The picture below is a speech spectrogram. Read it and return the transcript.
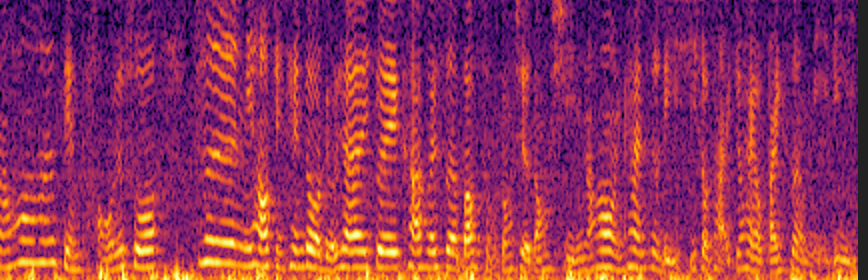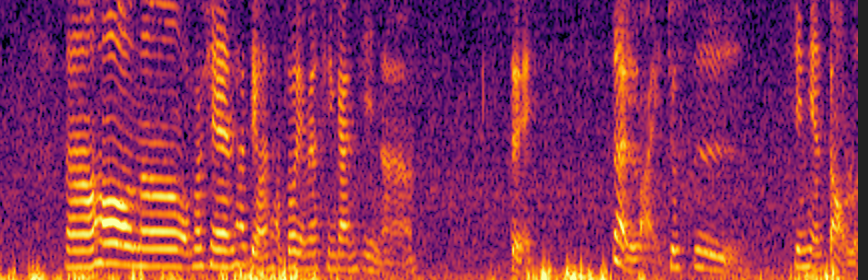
然后他就点头，就说，就是你好几天都有留下一堆咖啡色，不知道是什么东西的东西。然后你看这里洗手台就还有白色米粒。然后呢，我发现他点完头之后有没有清干净啊？对，再来就是今天倒垃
